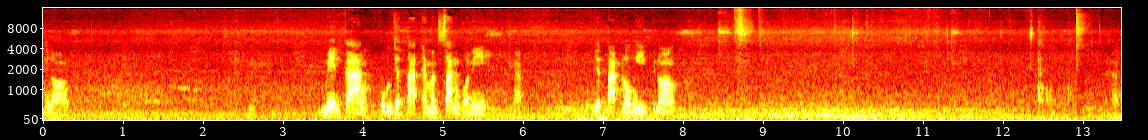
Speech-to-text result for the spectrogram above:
พี่น้อง เมนกลาง ผมจะตัดให้มันสั้นกว่านี้ครับ ผมจะตัดลงอีกพี่น้องนะครับ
